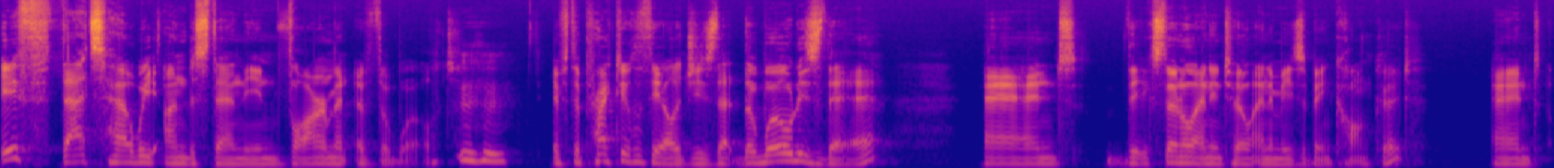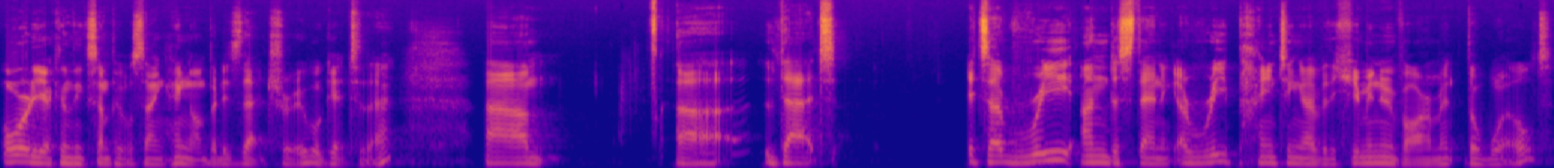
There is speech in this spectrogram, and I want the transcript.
if that's how we understand the environment of the world, if the practical theology is that the world is there and the external and internal enemies have been conquered, and already I can think some people saying, hang on, but is that true? We'll get to that. Um, uh, that it's a re-understanding, a repainting over the human environment, the world.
